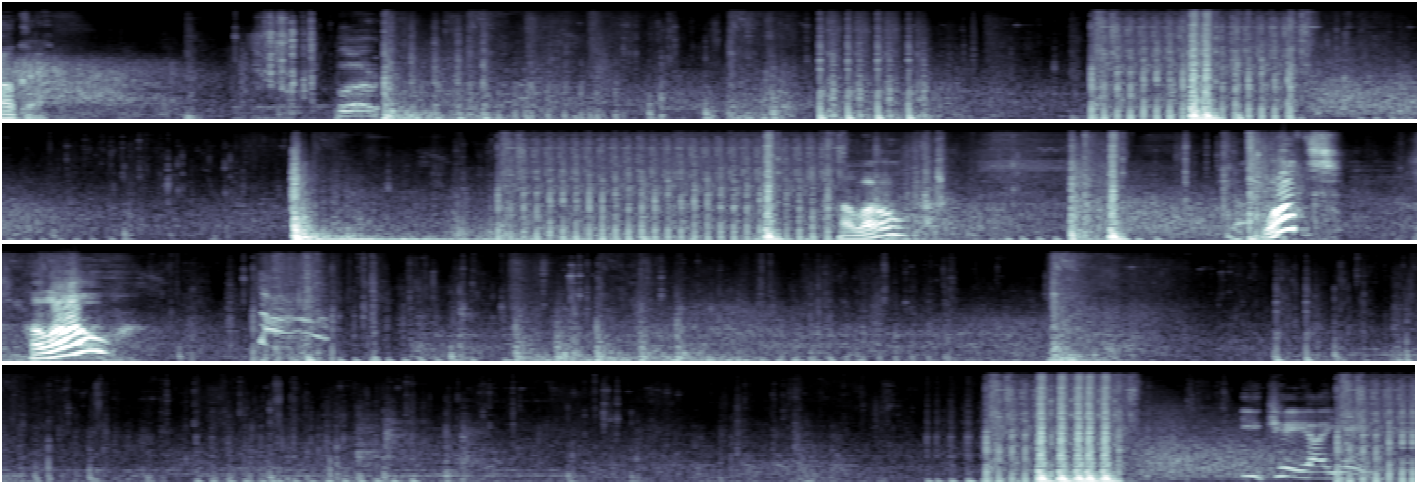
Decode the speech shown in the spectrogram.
Okay. Hello? What? Hello? EKIA.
